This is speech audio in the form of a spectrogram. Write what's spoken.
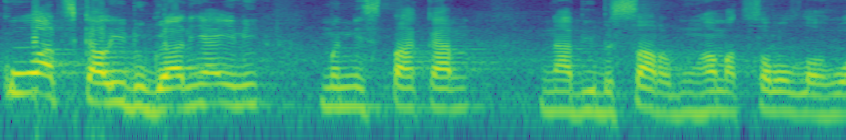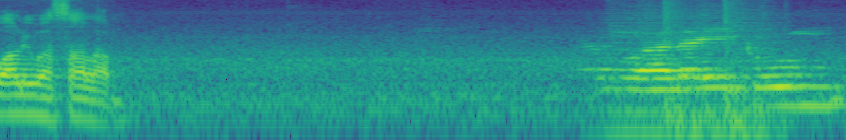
kuat sekali dugaannya ini menistakan Nabi besar Muhammad Sallallahu Alaihi Wasallam. Assalamualaikum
